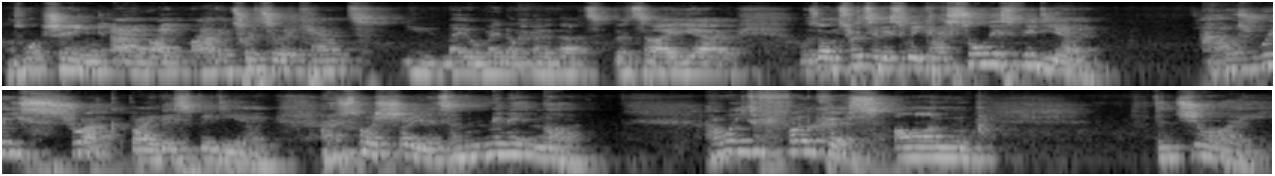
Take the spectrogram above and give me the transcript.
I was watching, um, I, I, have a Twitter account. You may or may not know that. But I uh, was on Twitter this week and I saw this video. And I was really struck by this video. And I just want to show you, it's a minute long. And I want you to focus on the joy.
